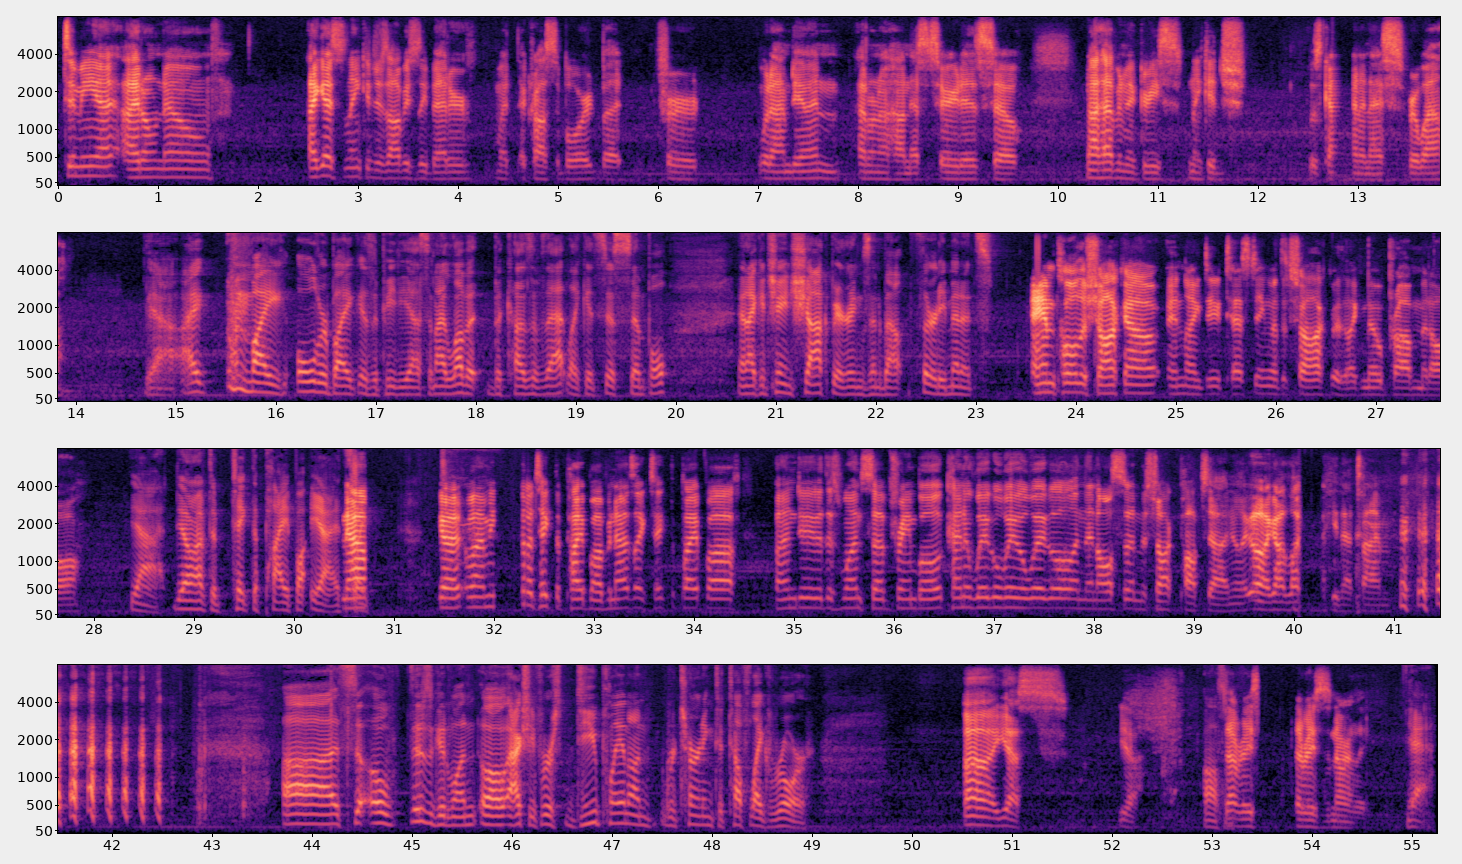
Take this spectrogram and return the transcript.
to me, I, I don't know. I guess linkage is obviously better with, across the board, but for what I'm doing, I don't know how necessary it is. So, not having to grease linkage was kind of nice for a while. Yeah, I my older bike is a PDS, and I love it because of that. Like it's just simple, and I could change shock bearings in about 30 minutes. And pull the shock out and like do testing with the shock with like no problem at all. Yeah, you don't have to take the pipe off. Yeah. now, like... got, well, I mean, you gotta take the pipe off, and I was like take the pipe off, undo this one subframe bolt, kind of wiggle, wiggle, wiggle, and then all of a sudden the shock pops out, and you're like, oh, I got lucky that time. uh, so oh, this is a good one. Oh, actually, first, do you plan on returning to Tough Like Roar? Uh, yes. Yeah. Awesome. That race, that race is gnarly. Yeah.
